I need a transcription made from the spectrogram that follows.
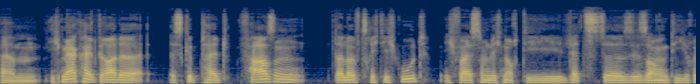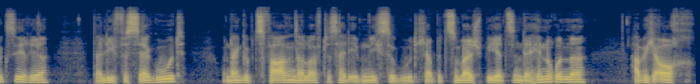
Ähm, ich merke halt gerade, es gibt halt Phasen, da läuft es richtig gut. Ich weiß nämlich noch die letzte Saison, die Rückserie, da lief es sehr gut. Und dann gibt es Phasen, da läuft es halt eben nicht so gut. Ich habe jetzt zum Beispiel jetzt in der Hinrunde, habe ich auch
